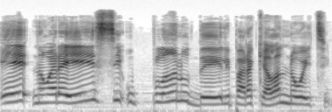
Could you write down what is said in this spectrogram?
e, não era esse o plano dele para aquela noite.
